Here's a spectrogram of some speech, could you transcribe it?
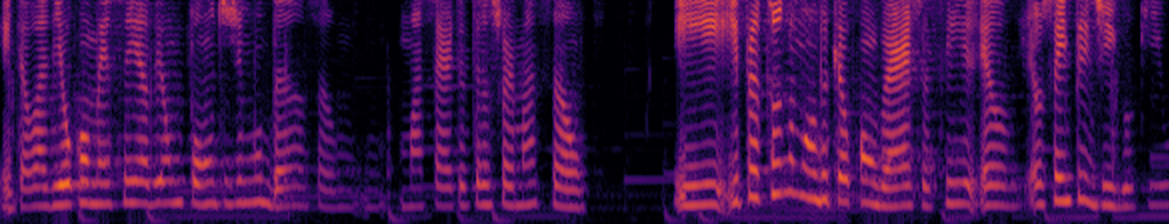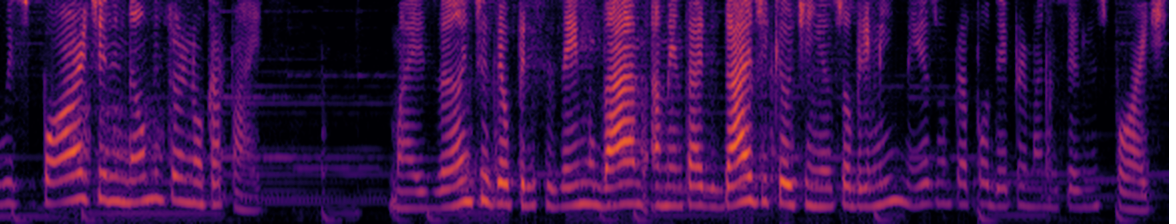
Então ali eu comecei a ver um ponto de mudança, uma certa transformação. E, e para todo mundo que eu converso, assim, eu, eu sempre digo que o esporte ele não me tornou capaz. Mas antes eu precisei mudar a mentalidade que eu tinha sobre mim mesmo para poder permanecer no esporte.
